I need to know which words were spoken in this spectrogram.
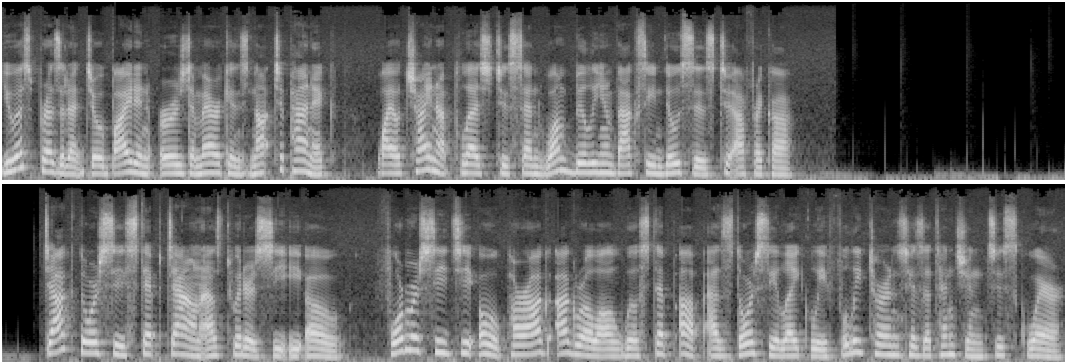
US President Joe Biden urged Americans not to panic, while China pledged to send 1 billion vaccine doses to Africa. Jack Dorsey stepped down as Twitter's CEO. Former CTO Parag Agrawal will step up as Dorsey likely fully turns his attention to Square.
